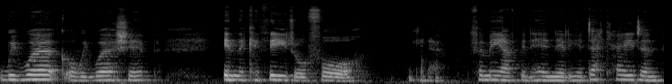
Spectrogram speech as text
we work or we worship in the cathedral for you know for me I've been here nearly a decade and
